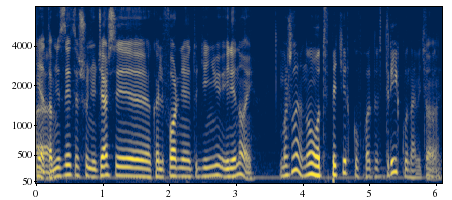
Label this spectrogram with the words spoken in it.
Ні, Е, там мені здається, що Нью-Джерсі, Каліфорнія і тоді Нью Ілліной. Можливо, ну от в п'ятірку входить, в трійку навіть Так. входить.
